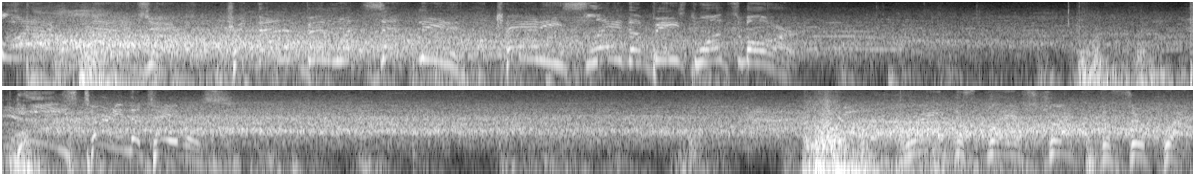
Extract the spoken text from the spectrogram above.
Black magic. Could that have been what Seth needed? Can he slay the beast once more? He's turning the tables. Great display of strength with the suplex.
